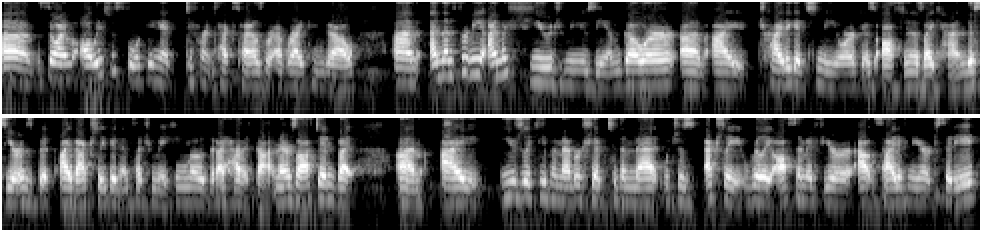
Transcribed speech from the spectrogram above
Um, so I'm always just looking at different textiles wherever I can go. Um, and then for me, I'm a huge museum goer. Um, I try to get to New York as often as I can. This year has been, I've actually been in such making mode that I haven't gotten there as often, but um, I usually keep a membership to the Met, which is actually really awesome if you're outside of New York City.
